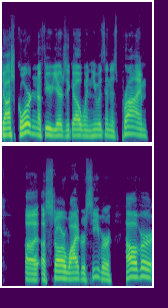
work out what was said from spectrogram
Josh Gordon a few years ago when he was in his prime, uh, a star wide receiver. However,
